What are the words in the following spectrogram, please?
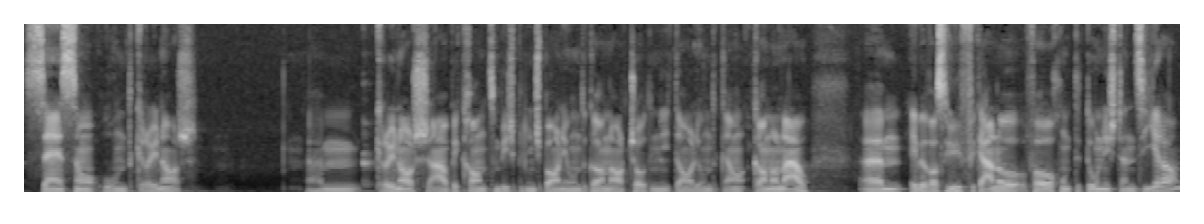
Saison und Grenache. Ähm, Grenache auch bekannt zum Beispiel in Spanien unter Garnacho oder in Italien unter Ga- Gannonau. Ähm, eben, was häufig auch noch vorkommt, unten ist dann Syrah.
